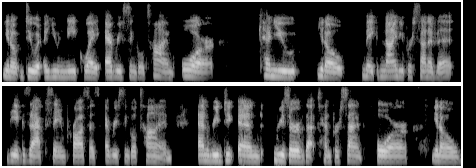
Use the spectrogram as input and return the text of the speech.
you know, do it a unique way every single time? Or can you, you know, make 90% of it the exact same process every single time and redo and reserve that 10% for, you know,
